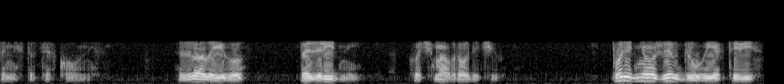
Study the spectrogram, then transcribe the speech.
замісто церковних. Звали його Безрідний, хоч мав родичів. Поряд нього жив другий активіст.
